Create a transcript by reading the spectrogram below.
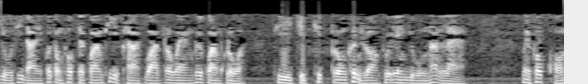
อยู่ที่ใดก็ต้องพบแต่ความขี้ขลาดหวาดระแวงด้วยความกลัว ที่จิตคิดปรุงขึ้นหลอกตัวเองอยู่นั่นแหละ ไม่พบของ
